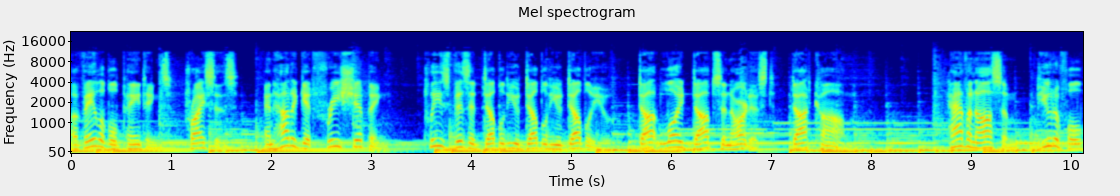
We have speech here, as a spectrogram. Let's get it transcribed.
available paintings, prices, and how to get free shipping, please visit www.lloyddobsonartist.com. Have an awesome, beautiful,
